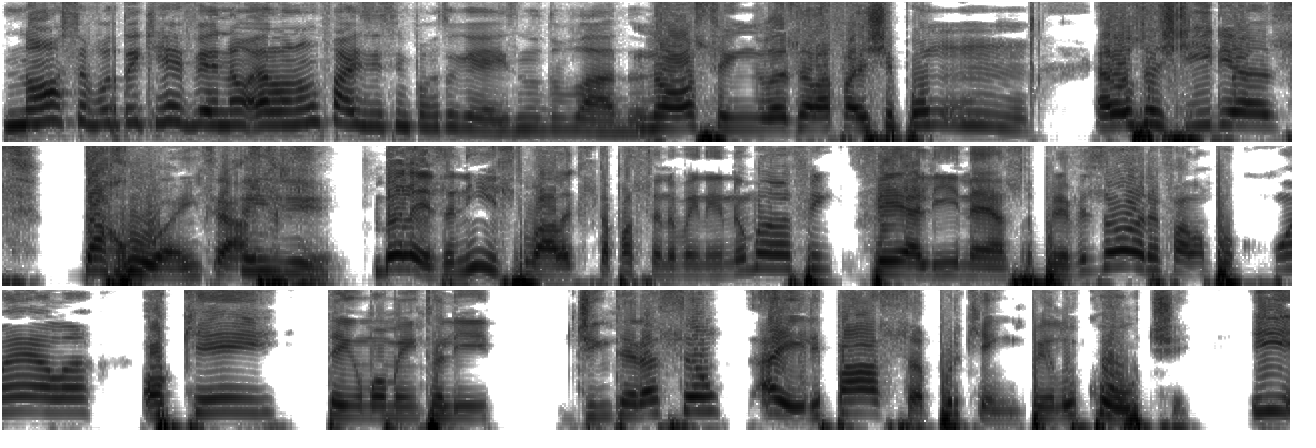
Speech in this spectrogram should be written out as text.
Nossa, eu vou ter que rever. Não, ela não faz isso em português, no dublado. Nossa, em inglês ela faz tipo um. Ela usa gírias da rua, entre aspas. Entendi. Beleza, nisso, o Alex tá passando vendendo muffin, vê ali, né, a supervisora, fala um pouco com ela, ok, tem um momento ali de interação. Aí ele passa por quem? Pelo coach. E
